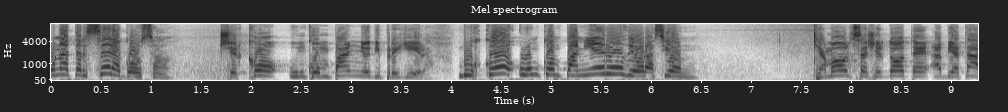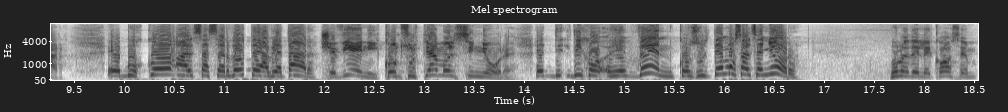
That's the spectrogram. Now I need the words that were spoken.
una tercera cosa. Cercò un compagno di preghiera. Buscó un compañero de oración. Chiamò il sacerdote Abiatar. eh, buscó al sacerdote Abiatar. Dice, vieni, consultiamo il Signore. Di- dijo, ven, consultemos al Señor. Una delle cose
